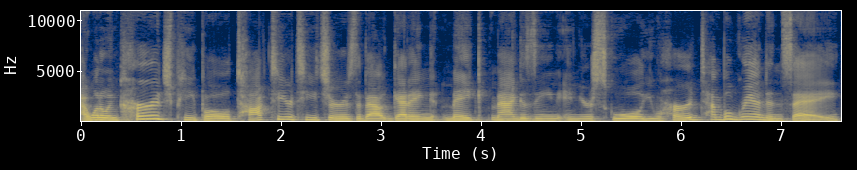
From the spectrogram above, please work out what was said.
I want to encourage people talk to your teachers about getting Make Magazine in your school. You heard Temple Grandin say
